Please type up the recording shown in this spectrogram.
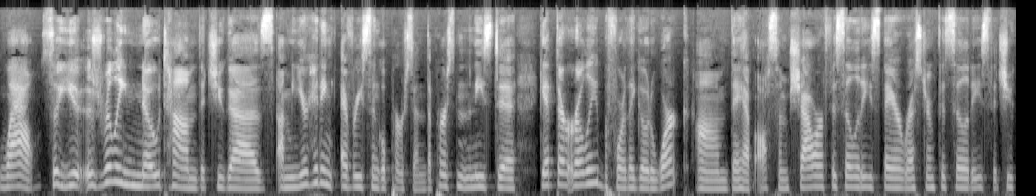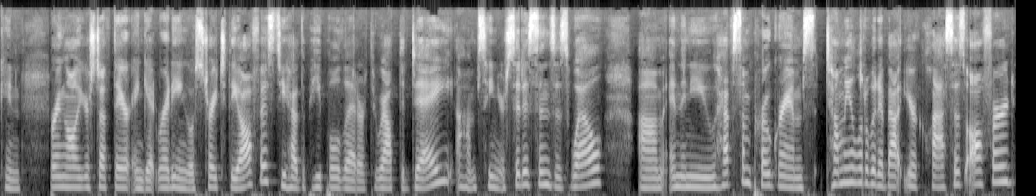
Wow. So, you, there's really no time that you guys, I mean, you're hitting every single person. The person that needs to get there early before they go to work. Um, they have awesome shower facilities there, restroom facilities that you can bring all your stuff there and get ready and go straight to the office. You have the people that are throughout the day, um, senior citizens as well. Um, and then you have some programs. Tell me a little bit about your classes offered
